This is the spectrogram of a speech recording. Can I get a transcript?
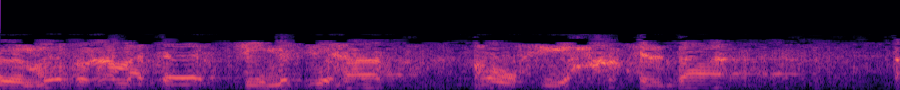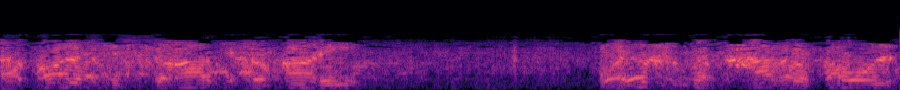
المدغمة في مثلها أو في حرف الباء. قال في السراج القاري ويصدق هذا القول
